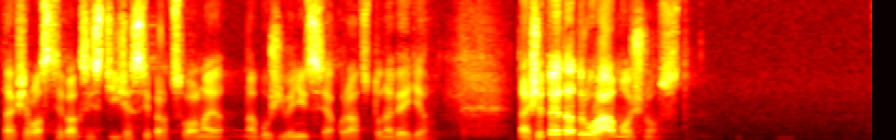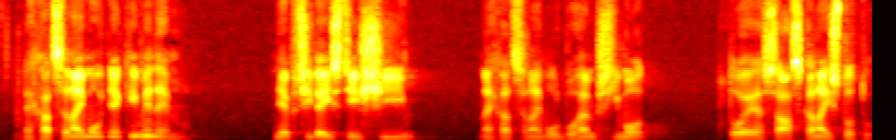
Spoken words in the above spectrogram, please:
Takže vlastně pak zjistíš, že si pracoval na, na boží vinici, akorát to nevěděl. Takže to je ta druhá možnost nechat se najmout někým jiným. Mně přijde jistější nechat se najmout Bohem přímo, to je sázka na jistotu.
